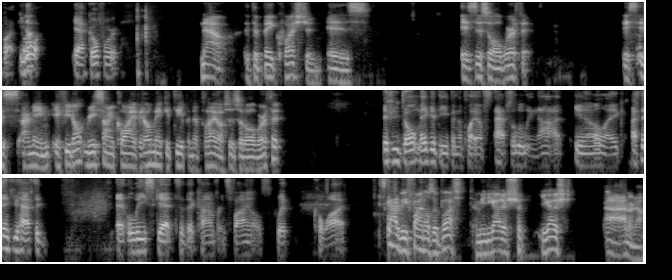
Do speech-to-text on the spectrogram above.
But you Well- know what? Yeah, go for it. Now, the big question is is this all worth it? Is is I mean, if you don't re-sign Kawhi, if you don't make it deep in the playoffs, is it all worth it? If you don't make it deep in the playoffs, absolutely not. You know, like I think you have to at least get to the conference finals with Kawhi. It's got to be finals or bust. I mean, you got to sh- you got to sh- uh, I don't know.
